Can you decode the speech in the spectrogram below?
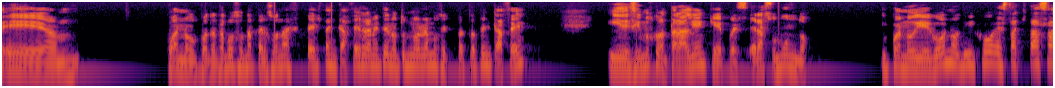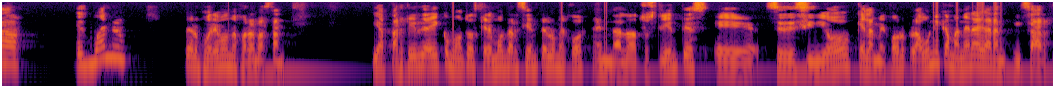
eh, cuando contratamos a una persona experta en café. Realmente nosotros no éramos expertos en café y decidimos contratar a alguien que pues era su mundo. Y cuando llegó nos dijo, esta taza es buena, pero podríamos mejorar bastante. Y a partir de ahí, como nosotros queremos dar siempre lo mejor en- a nuestros clientes, eh, se decidió que la mejor, la única manera de garantizar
